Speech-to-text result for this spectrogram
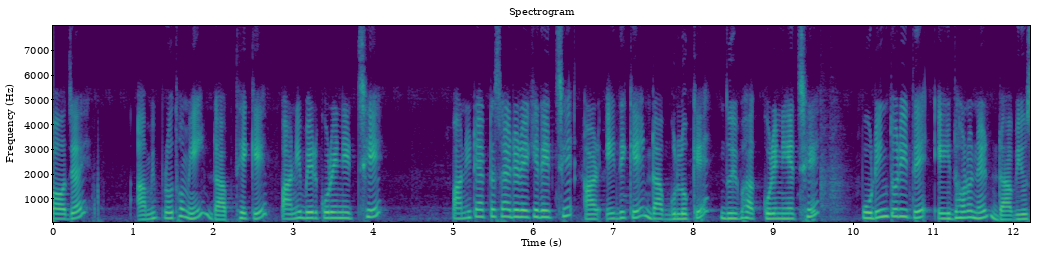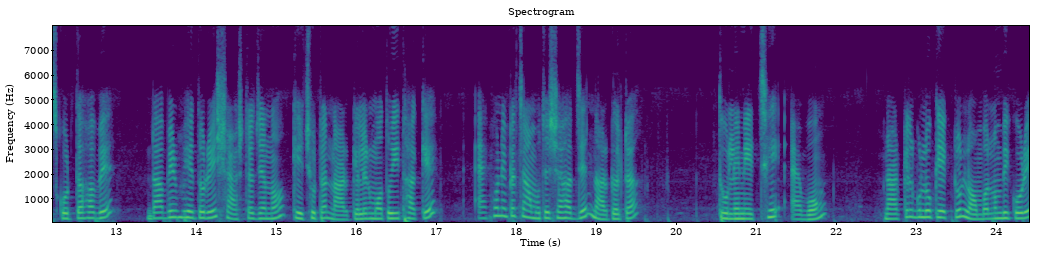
পাওয়া যায়। আমি প্রথমেই ডাব থেকে পানি বের করে নিচ্ছি। পানিটা একটা সাইডে রেখে দিচ্ছি, আর এদিকে ডাবগুলোকে দুই ভাগ করে নিয়েছি। পুডিং তৈরিতে এই ধরনের ডাব ইউজ করতে হবে। ডাবের ভেতরে শ্বাসটা যেন কিছুটা নারকেলের মতোই থাকে। এখন একটা চামচের সাহায্যে নারকেলটা তুলে নিচ্ছি এবং নারকেলগুলোকে একটু লম্বালম্বি করে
